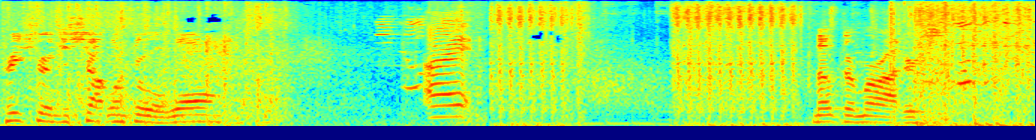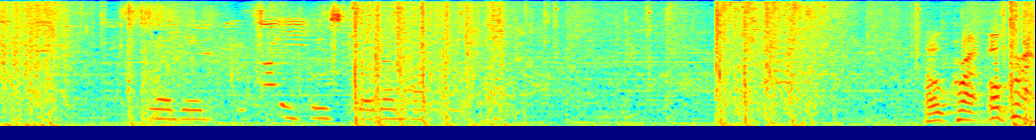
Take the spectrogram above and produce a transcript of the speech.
Pretty sure I just shot one through a wall. Alright. Nope, they're marauders. Yeah, dude. Can please kill them up. Oh crap, oh crap!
